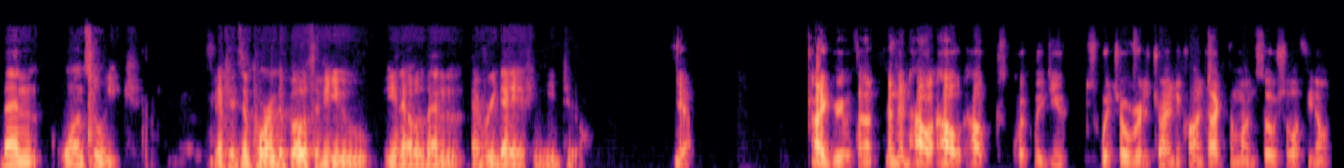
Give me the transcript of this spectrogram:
then once a week. If it's important to both of you, you know, then every day if you need to. Yeah. I agree with that. And then how how how quickly do you switch over to trying to contact them on social if you don't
